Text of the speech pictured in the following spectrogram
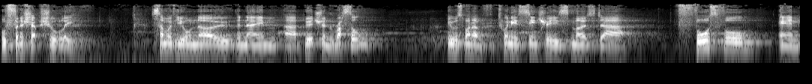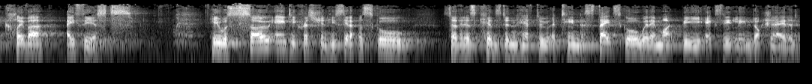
We'll finish up shortly. Some of you will know the name uh, Bertrand Russell. He was one of the 20th century's most uh, forceful and clever atheists. He was so anti Christian, he set up a school so that his kids didn't have to attend a state school where they might be accidentally indoctrinated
